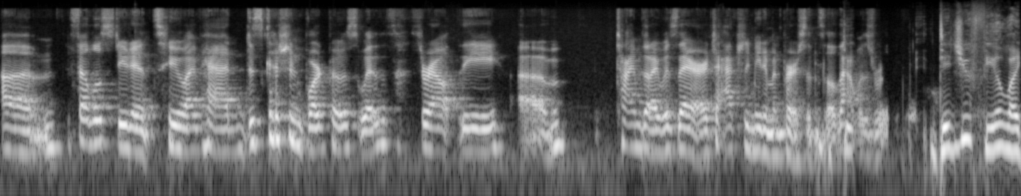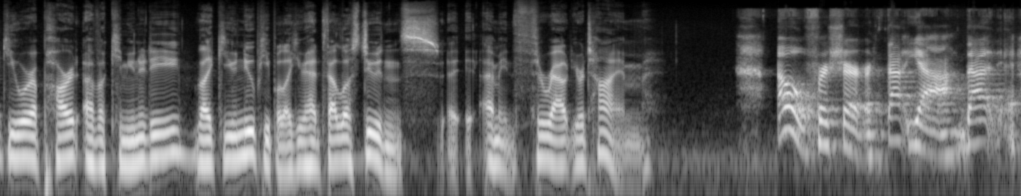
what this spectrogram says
um, fellow students who I've had discussion board posts with throughout the um, time that I was there to actually meet him in person. So that was really cool. Did you feel like you were a part of a community? Like you knew people, like you had fellow students, I mean, throughout your time? Oh, for sure. That yeah, that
